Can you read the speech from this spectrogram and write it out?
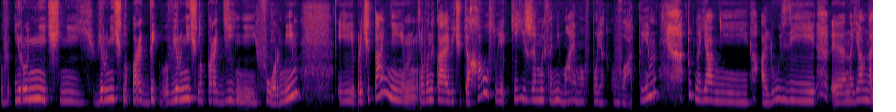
в іронічній, в іронічно-парадійній формі. І при читанні виникає відчуття хаосу, який же ми самі маємо впорядкувати. Тут наявні алюзії, е, наявна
